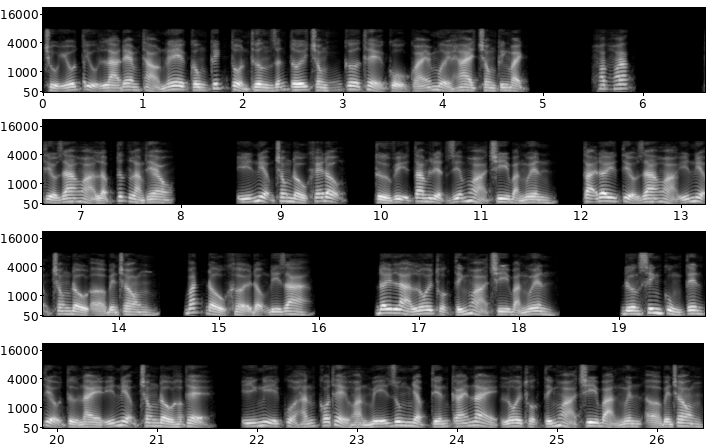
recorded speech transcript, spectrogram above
chủ yếu tiểu là đem thảo nê công kích tổn thương dẫn tới trong cơ thể cổ quái 12 trong kinh mạch. Hoắc hoắc. Tiểu gia hỏa lập tức làm theo. Ý niệm trong đầu khẽ động, tử vị tam liệt diễm hỏa chi bản nguyên, tại đây tiểu gia hỏa ý niệm trong đầu ở bên trong, bắt đầu khởi động đi ra. Đây là lôi thuộc tính hỏa chi bản nguyên. Đường sinh cùng tên tiểu tử này ý niệm trong đầu hợp thể, ý nghĩ của hắn có thể hoàn mỹ dung nhập tiến cái này lôi thuộc tính hỏa chi bản nguyên ở bên trong.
